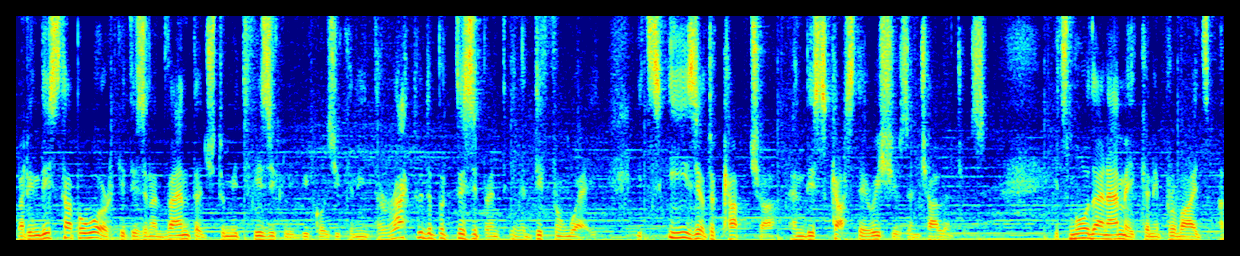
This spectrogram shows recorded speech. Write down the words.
But in this type of work, it is an advantage to meet physically because you can interact with the participant in a different way. It's easier to capture and discuss their issues and challenges. It's more dynamic and it provides a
